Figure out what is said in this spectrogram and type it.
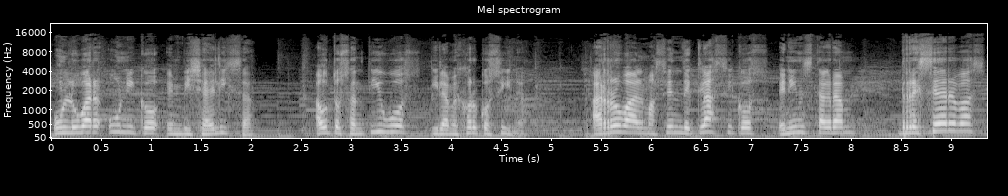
un lugar único en Villa Elisa, autos antiguos y la mejor cocina. Arroba Almacén de Clásicos en Instagram, reservas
